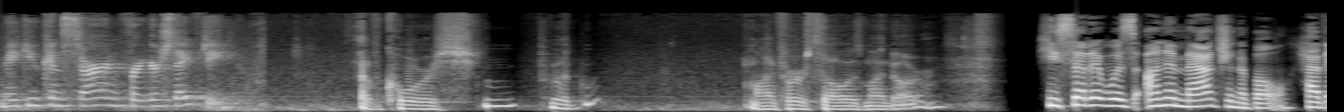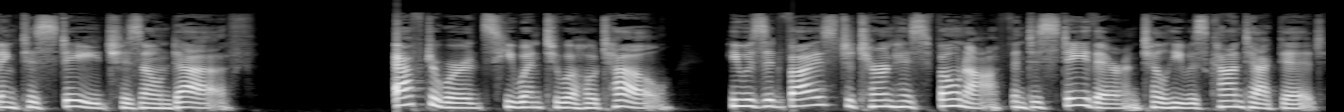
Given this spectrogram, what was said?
make you concerned for your safety? Of course, but my first thought was my daughter. He said it was unimaginable having to stage his own death. Afterwards, he went to a hotel. He was advised to turn his phone off and to stay there until he was contacted.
